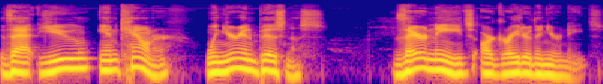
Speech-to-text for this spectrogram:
that you encounter when you're in business, their needs are greater than your needs.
